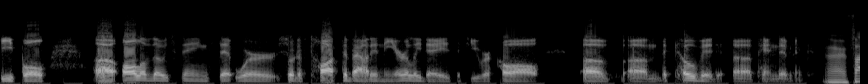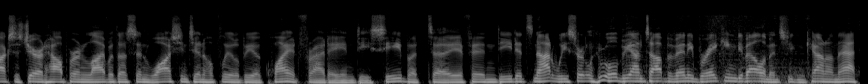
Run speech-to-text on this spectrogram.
people. Uh, all of those things that were sort of talked about in the early days, if you recall, of um, the COVID uh, pandemic. All right, Fox's Jared Halpern live with us in Washington. Hopefully, it'll be a quiet Friday in D.C., but uh, if indeed it's not, we certainly will be on top of any breaking developments. You can count on that.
